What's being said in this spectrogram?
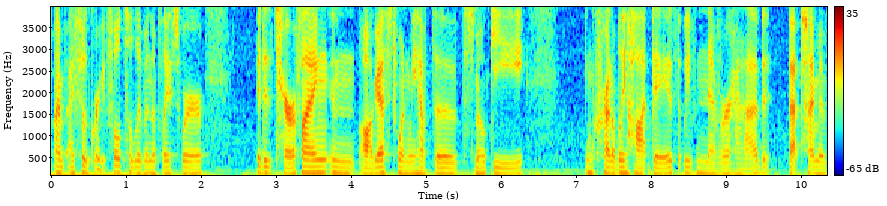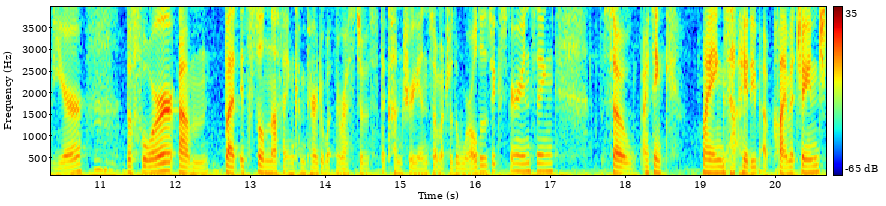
I'm, I feel grateful to live in a place where it is terrifying in August when we have the smoky, incredibly hot days that we've never had that time of year before. Um, but it's still nothing compared to what the rest of the country and so much of the world is experiencing. So I think my anxiety about climate change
